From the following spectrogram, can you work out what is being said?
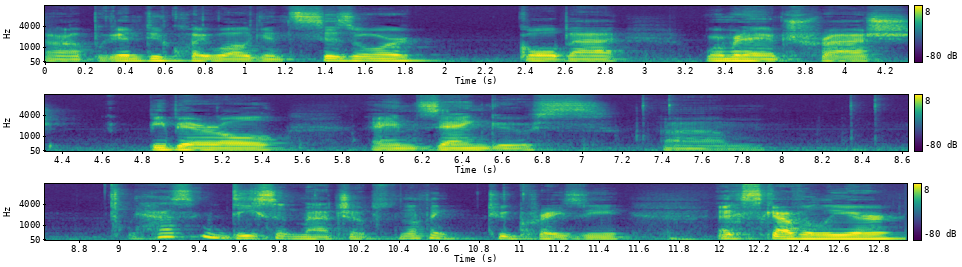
uh, we're going to do quite well against Scizor, Golbat, Wormadam Trash, Bibarel, and Zangoose. Um, it has some decent matchups, nothing too crazy. Escavalier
